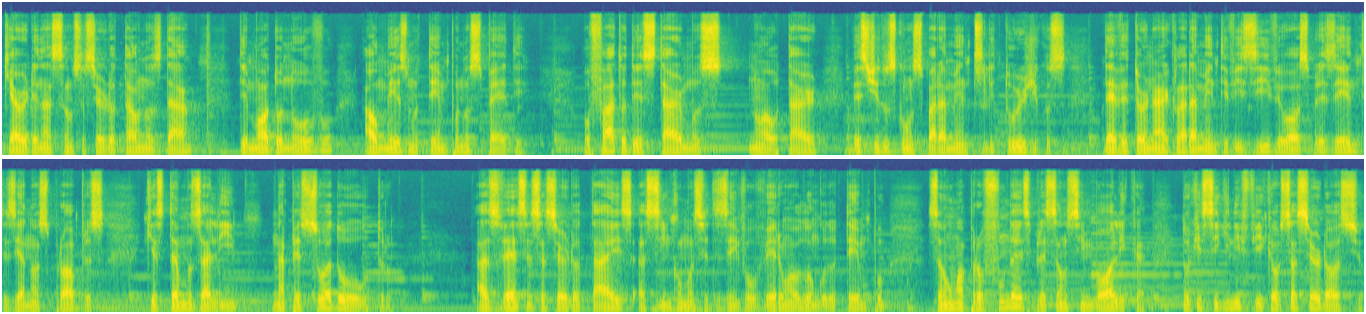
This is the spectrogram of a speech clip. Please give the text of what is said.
que a ordenação sacerdotal nos dá, de modo novo, ao mesmo tempo nos pede. O fato de estarmos no altar, vestidos com os paramentos litúrgicos, deve tornar claramente visível aos presentes e a nós próprios que estamos ali na pessoa do outro. As vestes sacerdotais, assim como se desenvolveram ao longo do tempo, são uma profunda expressão simbólica do que significa o sacerdócio.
